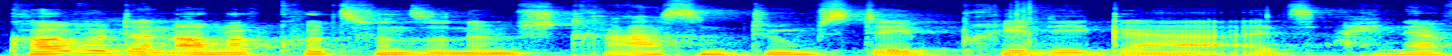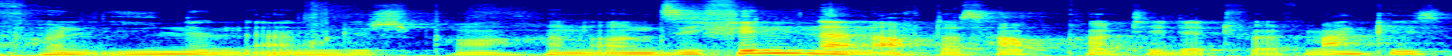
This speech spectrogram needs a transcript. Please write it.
Cole wird dann auch noch kurz von so einem Straßen-Doomsday-Prediger als einer von ihnen angesprochen. Und sie finden dann auch das Hauptquartier der 12 Monkeys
